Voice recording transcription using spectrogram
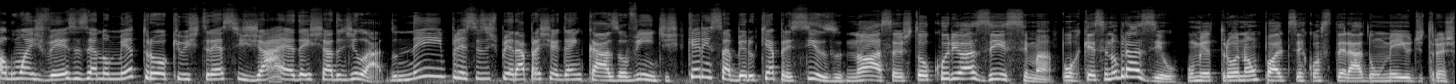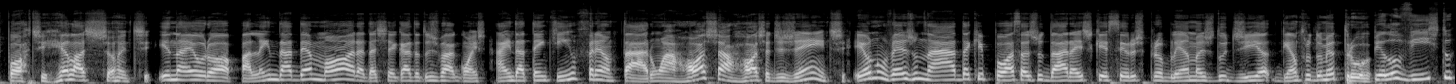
Algumas vezes é no metrô que o estresse já é deixado de lado. Nem precisa esperar para chegar em casa, ouvintes. Querem saber o que é preciso? Nossa, eu estou curiosíssima, porque se no Brasil o metrô não pode ser considerado um meio de transporte relaxante e na Europa, além da demora da chegada dos vagões, ainda tem que enfrentar um arrocha-arrocha de gente, eu não vejo nada que possa ajudar a esquecer os problemas do dia dentro do metrô. Pelo visto,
